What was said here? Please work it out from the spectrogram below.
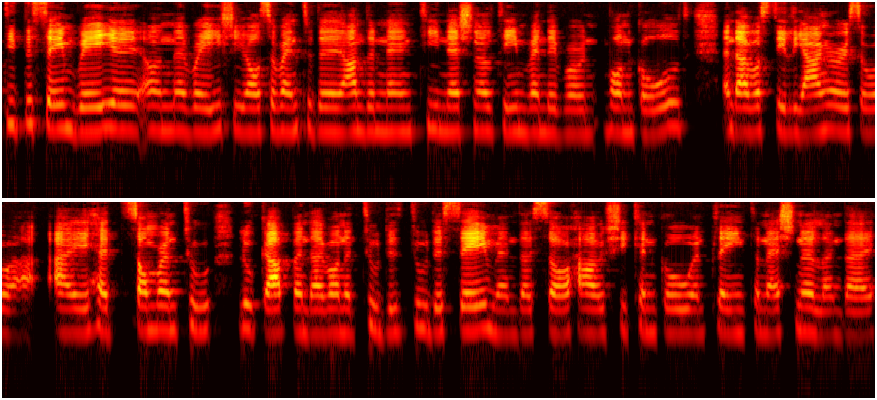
did the same way uh, on the way. She also went to the under 19 national team when they won, won gold, and I was still younger, so I had someone to look up, and I wanted to do the same. And I saw how she can go and play international, and I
